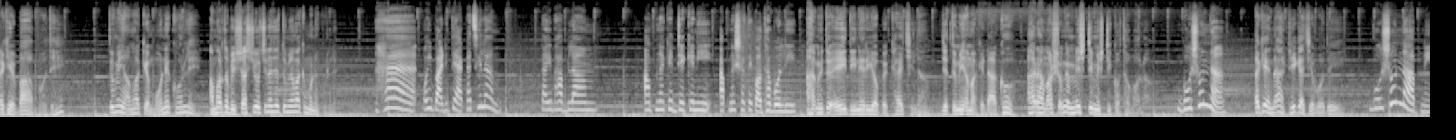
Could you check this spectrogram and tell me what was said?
আগে বাহ বৌদি তুমি আমাকে মনে করলে? আমার তো বিশ্বাসই হচ্ছে না যে তুমি আমাকে মনে করলে। হ্যাঁ ওই বাড়িতে একা ছিলাম তাই ভাবলাম আপনাকে ডেকে নিই আপনার সাথে কথা বলি। আমি তো এই দিনেরই অপেক্ষায় ছিলাম যে তুমি আমাকে ডাকো আর আমার সঙ্গে মিষ্টি মিষ্টি কথা বলো। বসুন না। আগে না ঠিক আছে বৌদি। বসুন না আপনি।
